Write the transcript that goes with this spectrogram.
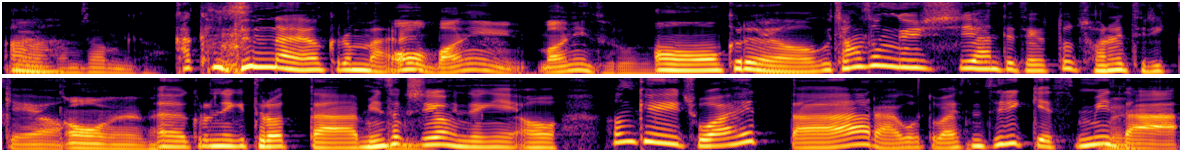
아 네, 아. 감사합니다. 가끔 듣나요 그런 말을? 어, 많이 많이 들어요. 어, 그래요. 그 장성규 씨한테 제가 또 전해드릴게요. 어, 네, 네. 에, 그런 얘기 들었다. 민석 씨가 굉장히 어, 흔쾌히 좋아했다라고 또 말씀드리겠습니다.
